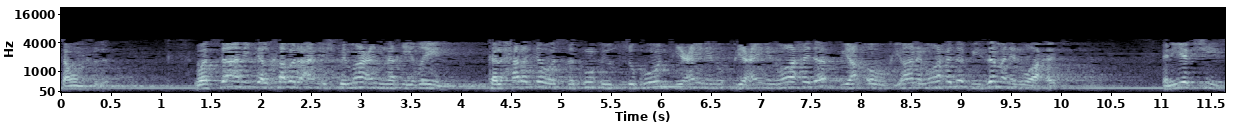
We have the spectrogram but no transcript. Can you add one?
تمام شده. والثاني كالخبر عن اجتماع النقيضين كالحركة والسكون في عين في عين واحدة في أو في آن واحدة في زمن واحد. يعني یک چیز.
